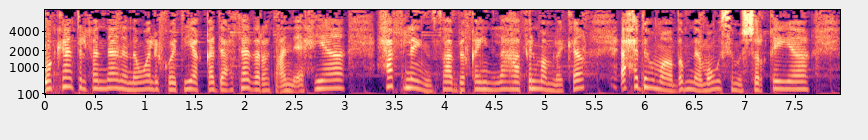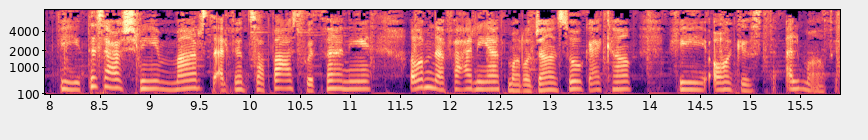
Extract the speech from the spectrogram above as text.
وكانت الفنانة نوال الكويتية قد اعتذرت عن إحياء حفلين سابقين لها في المملكة أحدهما ضمن موسم الشرقية في 29 مارس 2019 والثاني ضمن فعاليات مهرجان سوق عكاظ في أوغست الماضي.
